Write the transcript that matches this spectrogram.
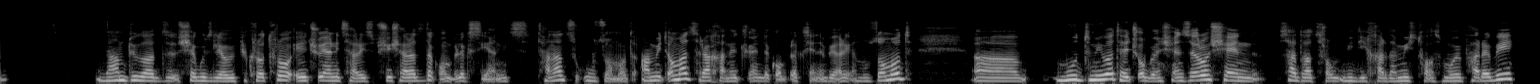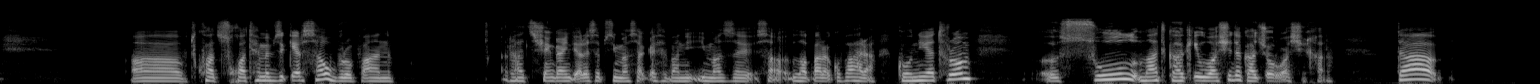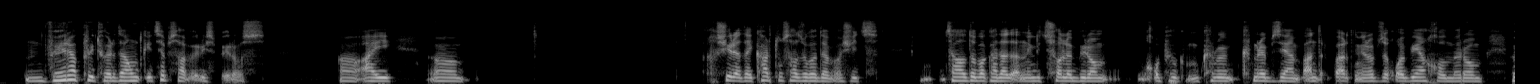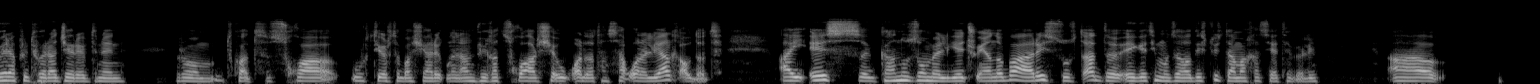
ნამდვილად შეგვიძლია ვიფიქროთ, რომ ეჭვიანიც არის ფშიშარაც და კომპლექსიანიც, თანაც უზომოდ. ამიტომაც რახან ეჭვიანი და კომპლექსიანები არიან უზომოდ, აა მუდმივად ეჭობენ შენზე, რომ შენ სადღაც რომ მიდიხარ და მის თვალს მოეფარები, აა თქვა სხვა თემებზე კი არ საუბრობ, ან რაც შენ გაინტერესებს იმას აკეთებ, ან იმაზე ლაპარაკობ, არა, გონიათ რომ სულ მათ გაკილვაში და გაჭორვაში ხარ. და ვერაფრით ვერ დაუმტკიცებ საპირისპიროს. აი ხშირად აი ქართულ საზოგადოებაშიც ძალადობა გადატანილი ცოლები რომ ყოფილ ქმრებზე ან პარტნიორებზე ყვებიან ხოლმე რომ ვერაფრით ვერ აჯერებდნენ რომ თქვათ სხვა ურთიერთობაში არ იყვნენ ან ვიღაც სხვა არ შეუყვარდათ ან საყვარელი არ ყავდათ აი ეს განუზომელი ეჭვიანობა არის ზუსტად ეგეთი მოძალადისთვის დამახასიათებელი ა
